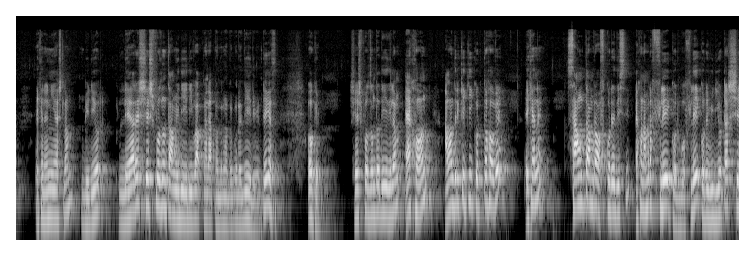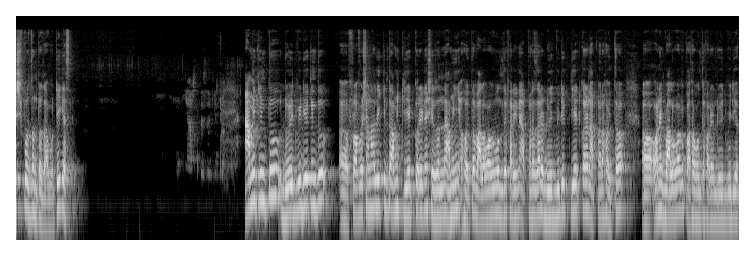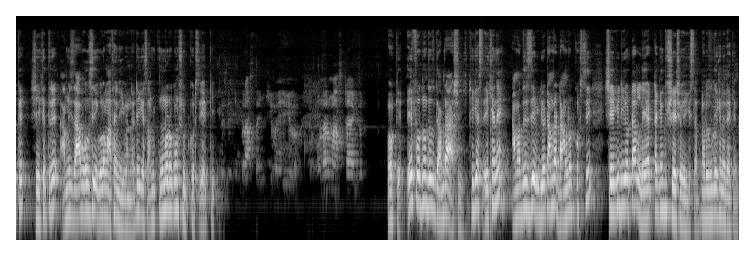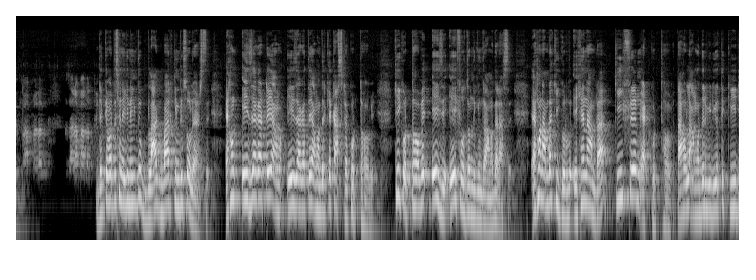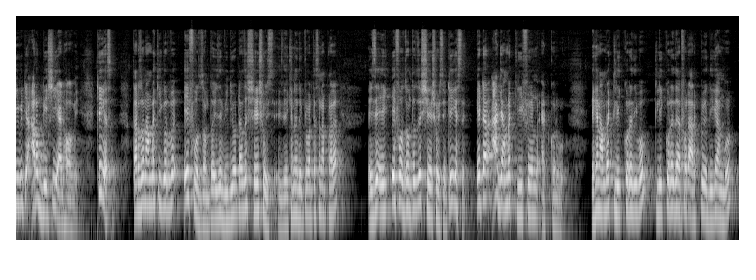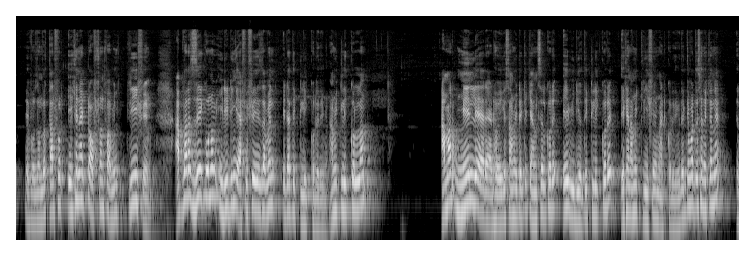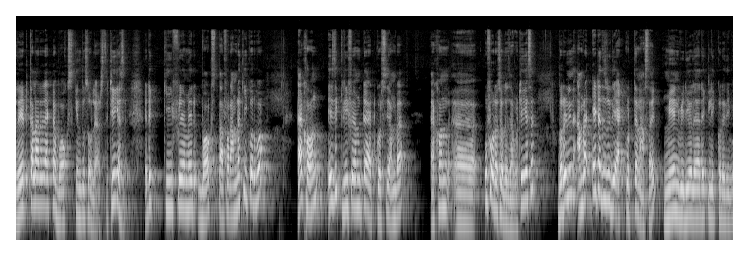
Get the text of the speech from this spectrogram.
এখানে নিয়ে আসলাম ভিডিওর লেয়ারের শেষ পর্যন্ত আমি দিয়ে দিব, আপনারা আপনাদের মতো করে দিয়ে দিবেন, ঠিক আছে? ওকে শেষ পর্যন্ত দিয়ে দিলাম। এখন আমাদেরকে কি করতে হবে? এখানে সাউন্ডটা আমরা অফ করে দিছি। এখন আমরা প্লে করব। প্লে করে ভিডিওটার শেষ পর্যন্ত যাব, ঠিক আছে? আমি কিন্তু ডুয়েট ভিডিও কিন্তু প্রফেশনালি কিন্তু আমি ক্রিয়েট করি না, সেজন্য আমি হয়তো ভালোভাবে বলতে পারি না। আপনারা যারা ডুয়েট ভিডিও ক্রিয়েট করেন, আপনারা হয়তো অনেক ভালোভাবে কথা বলতে পারেন ডুয়েট ভিডিওতে সেই ক্ষেত্রে আমি যা বলছি এগুলো মাথায় নেবেন না, ঠিক আছে? আমি কোনো রকম শ্যুট করছি আর কি। ওকে, এ পর্যন্ত যদি আমরা আসি, ঠিক আছে? এখানে আমাদের যে ভিডিওটা আমরা ডাউনলোড করছি, সেই ভিডিওটার লেয়ারটা কিন্তু শেষ হয়ে গেছে। আপনারা যদি এখানে দেখেন। দেখতে পাচ্ছেন, এখানে কিন্তু ব্ল্যাক বার কিন্তু চলে আসছে। এখন এই জায়গাটাই এই জায়গাতে আমাদেরকে কাজটা করতে হবে। কি করতে হবে? এই যে, এই পর্যন্ত কিন্তু আমাদের আছে। এখন আমরা কি করব? এখানে আমরা কি ফ্রেম অ্যাড করতে হবে। তাহলে আমাদের ভিডিওতে ক্রিয়েটিভিটি আরও বেশি অ্যাড হবে। ঠিক আছে? তার জন্য আমরা কি করব? এই পর্যন্ত এই যে ভিডিওটা যে শেষ হয়েছে এই যে এখানে দেখতে পাচ্ছেন আপনারা এই যে এই এ পর্যন্ত যে শেষ হয়েছে, ঠিক আছে? এটার আগে আমরা কি ফ্রেম অ্যাড করব? এখানে আমরা ক্লিক করে দিব। ক্লিক করে দেওয়ার পর আরেকটু এদিকে আনব, এ পর্যন্ত। তারপর এখানে একটা অপশন পাবেন ক্রি ফ্রেম আপনারা যে কোনো এডিটিং অ্যাপে পেয়ে যাবেন, এটাতে ক্লিক করে দেবেন। আমি ক্লিক করলাম। আমার মেন লেয়ার অ্যাড হয়ে গেছে। আমি এটাকে ক্যান্সেল করে এই ভিডিওতে ক্লিক করে এখানে আমি কি ফ্রেম অ্যাড করে দিব। দেখতে পাচ্ছেন এখানে রেড কালারের একটা বক্স কিন্তু চলে আসছে, ঠিক আছে? এটা কি ফ্রেমের বক্স তারপর আমরা কি করব? এখন এই যে কি ফ্রেমটা অ্যাড করছি আমরা এখন উপরে চলে যাব, ঠিক আছে? ধরে নিন, আমরা এটাতে যদি অ্যাড করতে না চাই মেন ভিডিও লেয়ারে ক্লিক করে দিব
